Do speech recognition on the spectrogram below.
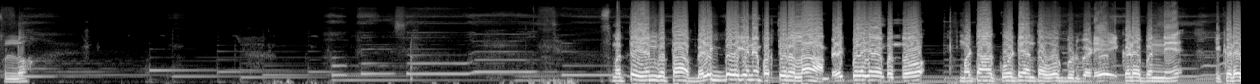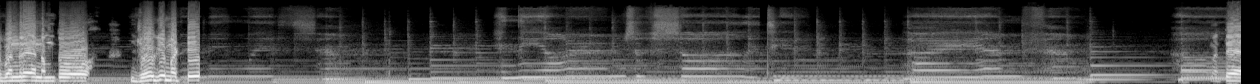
ಫುಲ್ಲು ಮತ್ತೆ ಏನ್ ಗೊತ್ತಾ, ಬೆಳಗ್ ಬೆಳಗ್ಗೆನೆ ಬರ್ತಿರಲ್ಲ, ಬೆಳಗ್ ಬೆಳಗ್ಗೆನೆ ಬಂದು ಮಠ, ಕೋಟೆ ಅಂತ ಹೋಗ್ಬಿಡ್ಬೇಡಿ. ಈ ಕಡೆ ಬನ್ನಿ. ಈ ಕಡೆ ಬಂದ್ರೆ ನಮ್ದು ಜೋಗಿಮಟ್ಟಿ ಮತ್ತೆ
